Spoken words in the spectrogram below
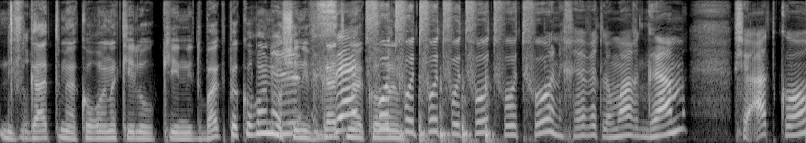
נפגעת מהקורונה כאילו כי נדבקת בקורונה, או שנפגעת מהקורונה? זה טפו טפו טפו טפו טפו טפו טפו, אני חייבת לומר גם שעד כה, אה,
